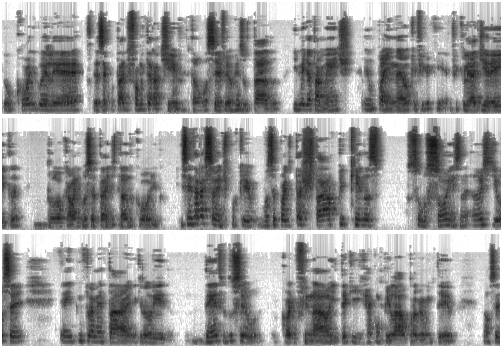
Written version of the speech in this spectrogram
O código ele é executado de forma interativa, então você vê o resultado imediatamente em um painel que fica, aqui, fica ali à direita do local onde você está editando o código. Isso é interessante, porque você pode testar pequenas soluções né, antes de você implementar aquilo ali dentro do seu código final e ter que recompilar o programa inteiro. Então você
